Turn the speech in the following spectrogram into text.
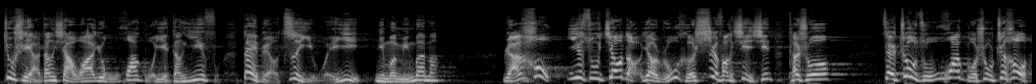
就是亚当夏娃用无花果叶当衣服，代表自以为意，你们明白吗？然后耶稣教导要如何释放信心。他说，在咒诅无花果树之后，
